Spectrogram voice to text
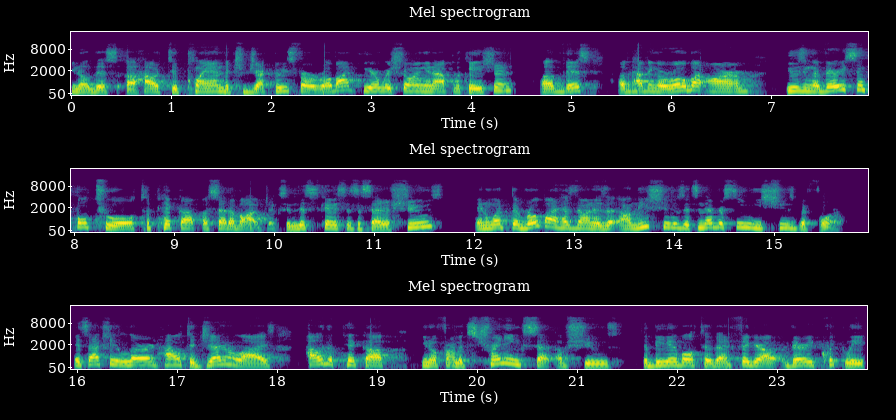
you know, this uh, how to plan the trajectories for a robot. Here we're showing an application of this of having a robot arm using a very simple tool to pick up a set of objects. In this case, it's a set of shoes. And what the robot has done is on these shoes, it's never seen these shoes before. It's actually learned how to generalize how to pick up, you know, from its training set of shoes to be able to then figure out very quickly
